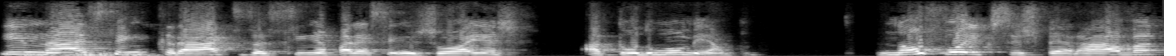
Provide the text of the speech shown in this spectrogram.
e nascem craques, assim, aparecem joias a todo momento. Não foi o que se esperava,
